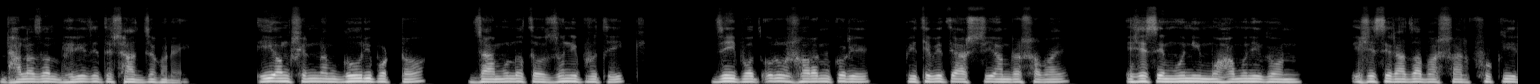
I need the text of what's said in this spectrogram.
ঢালা জল ভেরিয়ে যেতে সাহায্য করে। এই অংশের নাম গৌরীপট্ট, যা মূলত জুনি প্রতীক। যেই পদ অনুসরণ করে পৃথিবীতে আসছি আমরা সবাই এসেছে মুনি মহামুনিগণ, এসেছে রাজা বাসার ফকির,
